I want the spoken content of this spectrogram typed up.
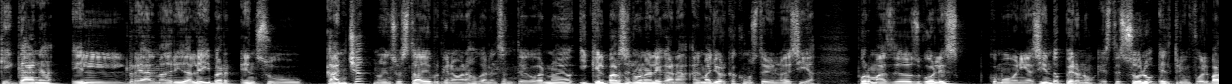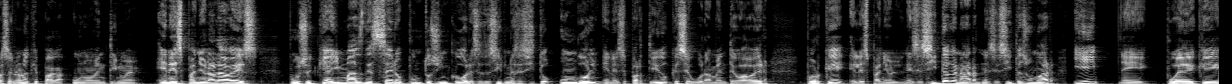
que gana el Real Madrid a Leibar en su cancha, no en su estadio porque no van a jugar en el Santiago Bernabéu y que el Barcelona le gana al Mallorca, como usted bien lo decía, por más de dos goles como venía siendo, pero no, este es solo el triunfo del Barcelona que paga 1.29. En español a la vez puse que hay más de 0.5 goles, es decir, necesito un gol en ese partido que seguramente va a haber porque el español necesita ganar, necesita sumar y eh, puede que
